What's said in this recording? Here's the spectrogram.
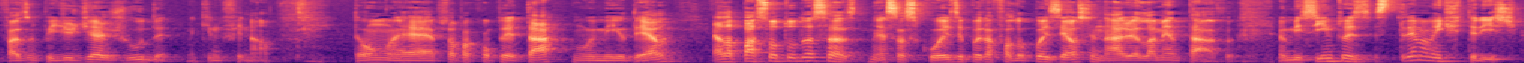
faz um pedido de ajuda aqui no final. Então, é, só para completar o e-mail dela, ela passou todas essas, essas coisas, depois ela falou: Pois é, o cenário é lamentável. Eu me sinto extremamente triste.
